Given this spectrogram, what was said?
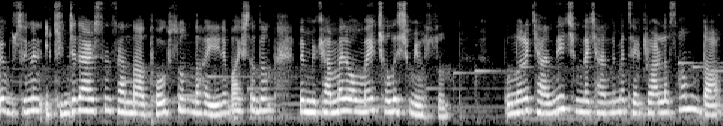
Ve bu senin ikinci dersin. Sen daha toysun, daha yeni başladın ve mükemmel olmaya çalışmıyorsun. Bunları kendi içimde kendime tekrarlasam da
